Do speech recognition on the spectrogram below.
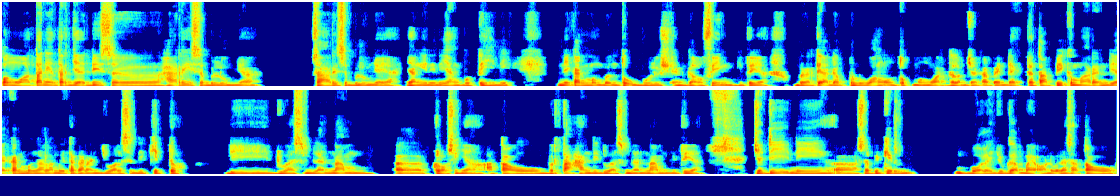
Penguatan yang terjadi sehari sebelumnya sehari sebelumnya ya, yang ini nih yang putih ini, ini kan membentuk bullish engulfing gitu ya. Berarti ada peluang untuk menguat dalam jangka pendek. Tetapi kemarin dia kan mengalami tekanan jual sedikit tuh di 296 uh, closingnya atau bertahan di 296 gitu ya. Jadi ini uh, saya pikir boleh juga buy on witness atau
